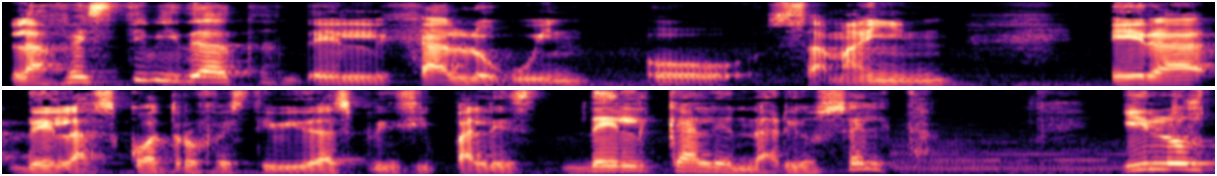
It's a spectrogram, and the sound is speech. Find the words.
La festividad del Halloween o Samaín era de las cuatro festividades principales del calendario celta. Y los,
